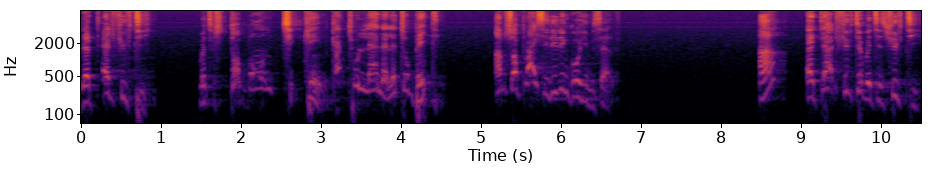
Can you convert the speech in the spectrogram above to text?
the third 50, with stubborn chicken. Can't you learn a little bit? I'm surprised he didn't go himself. Huh? A third 50, which is 50.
